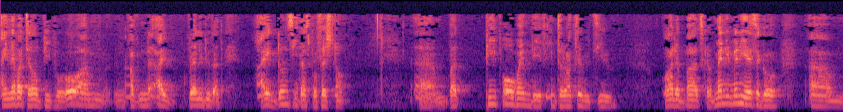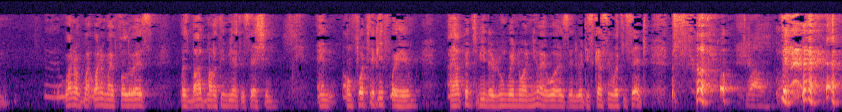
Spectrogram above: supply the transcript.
I never tell people, oh, I'm, I've, i rarely do that. I don't see it as professional. Um, but people, when they've interacted with you, or had a bad script. Many, many years ago, um, one of my one of my followers was bad mouthing me at a session, and unfortunately for him, I happened to be in a room where no one knew I was, and we were discussing what he said. wow.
